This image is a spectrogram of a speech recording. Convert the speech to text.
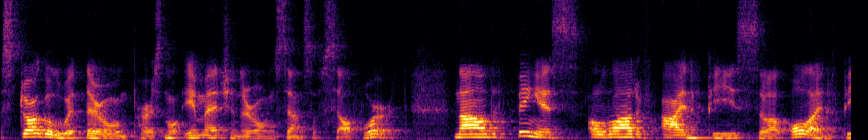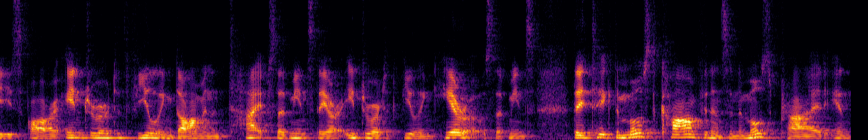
struggle with their own personal image and their own sense of self-worth. Now, the thing is, a lot of INFPs, so all INFPs are introverted feeling dominant types. That means they are introverted feeling heroes. That means they take the most confidence and the most pride in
